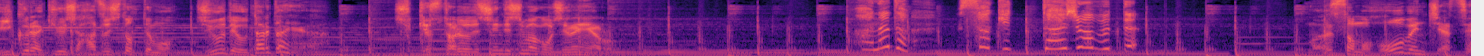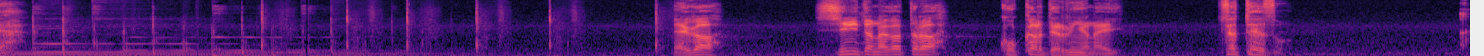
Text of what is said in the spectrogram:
いくら急所外しとっても銃で撃たれたんや。出血多量で死んでしまうかもしれんやろあなたさっき大丈夫って。マサも方便ちやつや。ええか死にたなかったらこっから出るんやない。絶対やぞ。は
